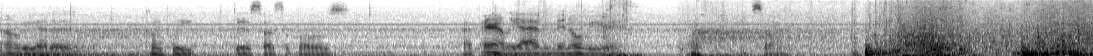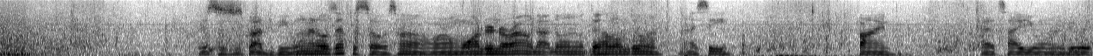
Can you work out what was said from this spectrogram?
Now we gotta complete this, I suppose. Apparently, I haven't been over here. So. This is just about to be one of those episodes, huh? Where I'm wandering around not knowing what the hell I'm doing. I see. Fine. That's how you want to do it.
